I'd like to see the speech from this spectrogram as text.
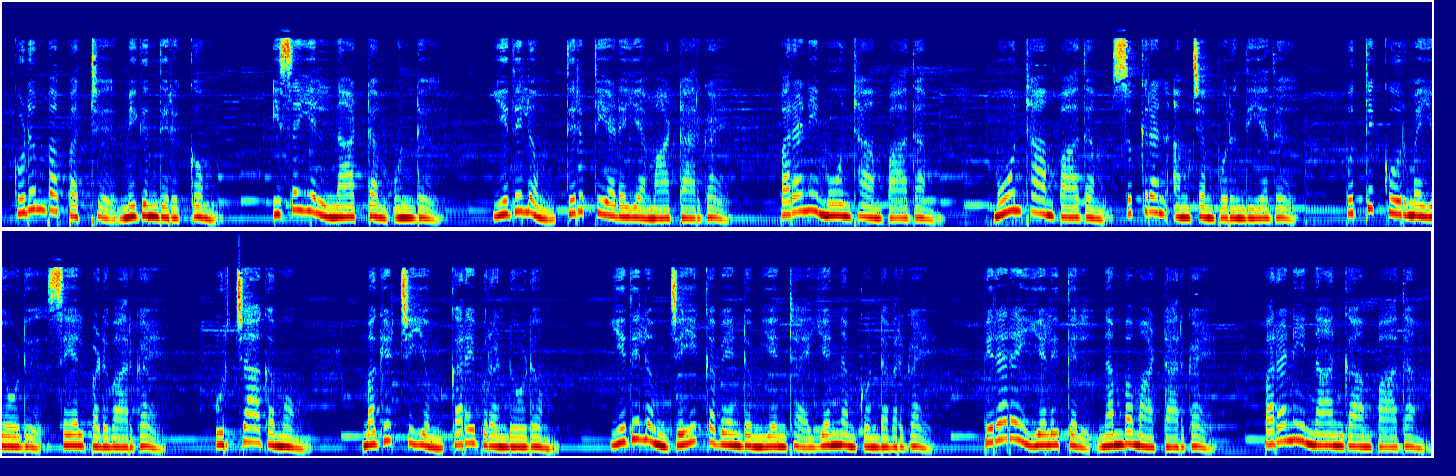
குடும்ப பற்று மிகுந்திருக்கும். இசையில் நாட்டம் உண்டு. இதிலும் திருப்தியடைய மாட்டார்கள். பரணி மூன்றாம் பாதம். மூன்றாம் பாதம் சுக்கிரன் அம்சம் பொருந்தியது. புத்தி கூர்மையோடு செயல்படுவார்கள். உற்சாகமும் மகிழ்ச்சியும் கரைபுரண்டோடும் இதிலும் ஜெயிக்க வேண்டும் என்ற எண்ணம் கொண்டவர்கள். பிறரை எளிதில் நம்ப மாட்டார்கள். பரணி நான்காம் பாதம்.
